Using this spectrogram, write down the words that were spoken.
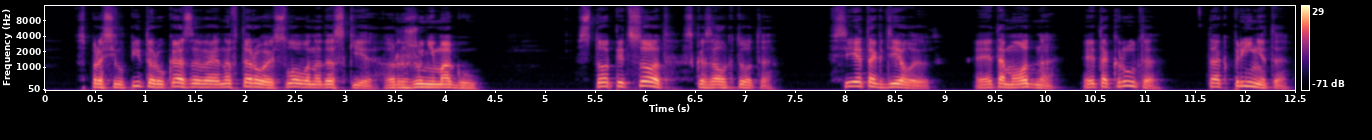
— спросил Питер, указывая на второе слово на доске «Ржу не могу». «Сто пятьсот», — сказал кто-то. «Все так делают. Это модно. Это круто. Так принято».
